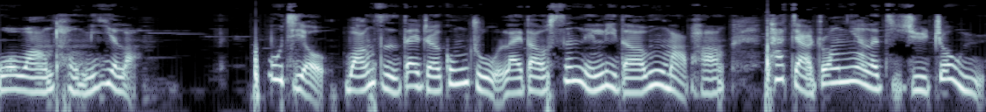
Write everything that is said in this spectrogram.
国王同意了。不久，王子带着公主来到森林里的木马旁，他假装念了几句咒语，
